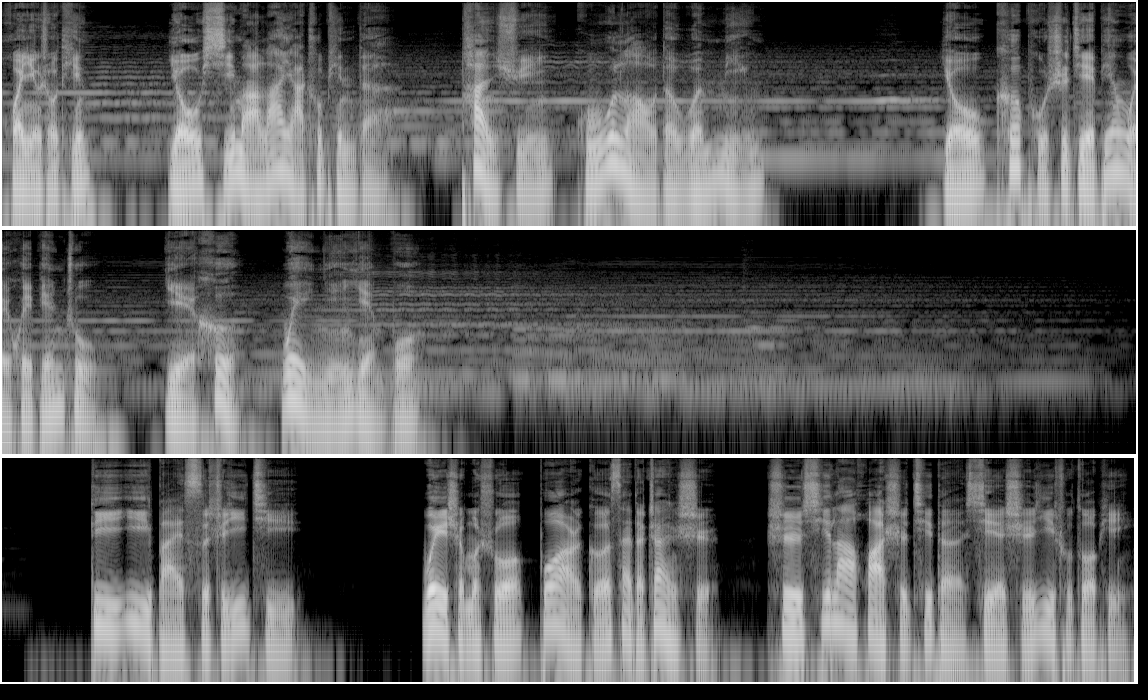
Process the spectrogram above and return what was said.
欢迎收听由喜马拉雅出品的《探寻古老的文明》，由科普世界编委会编著，野鹤为您演播。第一百四十一集：为什么说波尔格塞的战士是希腊化时期的写实艺术作品？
